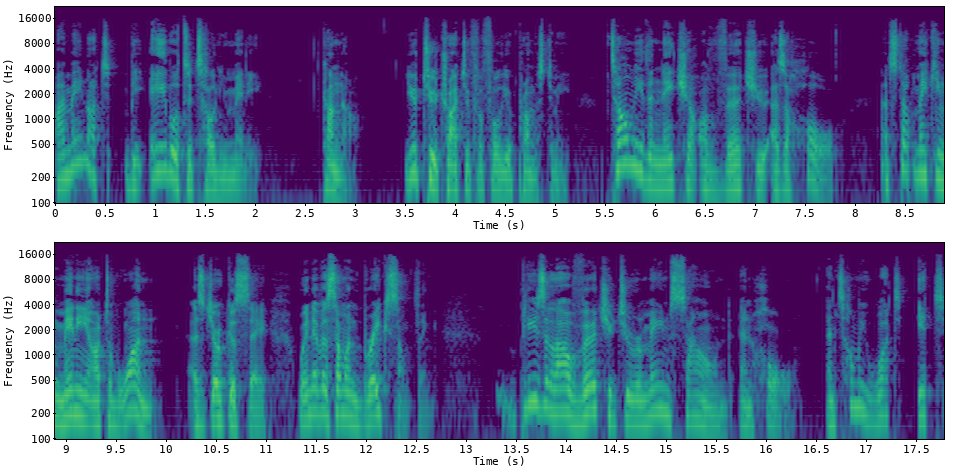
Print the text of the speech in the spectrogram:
I may not be able to tell you many. Come now, you two try to fulfill your promise to me. Tell me the nature of virtue as a whole, and stop making many out of one, as jokers say, whenever someone breaks something. Please allow virtue to remain sound and whole, and tell me what it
